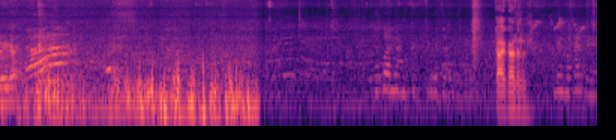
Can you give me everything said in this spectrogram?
आहे का? हा. हे पण ना, किती वेळ तरी. काय काढायला लिंबू काढले.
